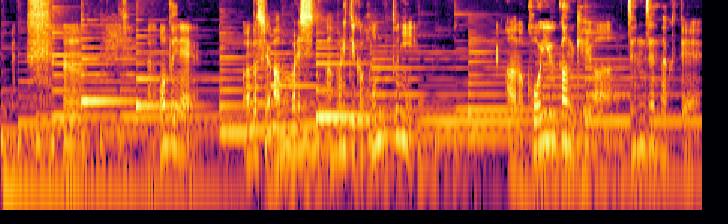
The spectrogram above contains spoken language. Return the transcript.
うん、本当にね、私あんまりあんまりっていうか本当にあの交友関係が全然なくて。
